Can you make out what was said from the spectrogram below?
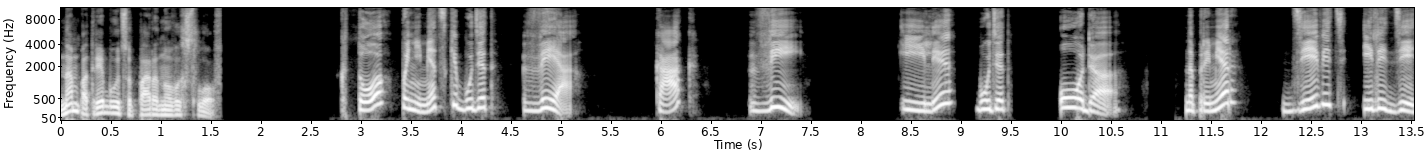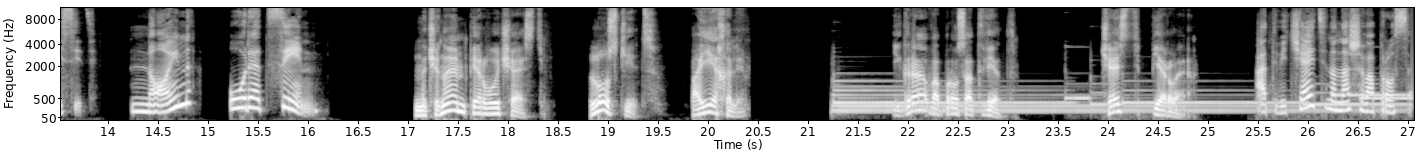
нам потребуется пара новых слов. Кто по-немецки будет wer? Как? Wie. Или будет oder. Например, 9 или 10. Neun oder zehn. Начинаем первую часть. Los geht's. Поехали. Игра «Вопрос-ответ». Часть первая. Отвечайте на наши вопросы.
